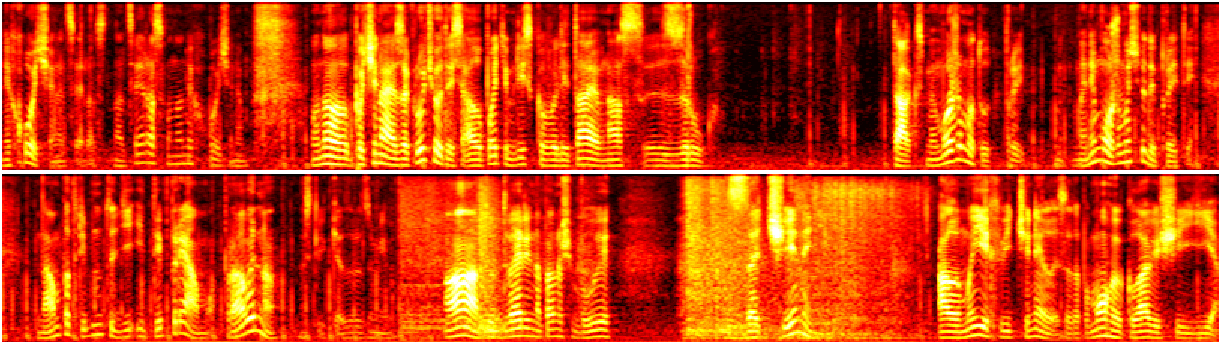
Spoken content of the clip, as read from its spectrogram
не хоче на цей раз. На цей раз воно не хоче. Воно починає закручуватися, але потім різко вилітає в нас е, з рук. Так, ми можемо тут пройти. Ми не можемо сюди пройти. Нам потрібно тоді йти прямо, правильно? Наскільки я зрозумів. А, тут двері, напевно, що були зачинені. Але ми їх відчинили за допомогою клавіші Є.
